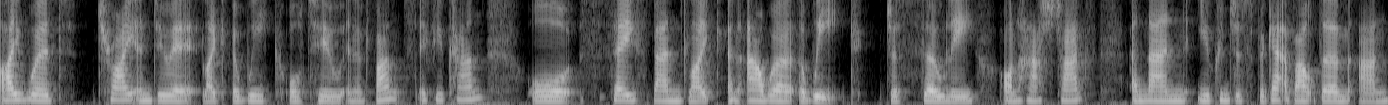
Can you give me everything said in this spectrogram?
I would try and do it like a week or two in advance if you can, or say spend like an hour a week just solely on hashtags and then you can just forget about them and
